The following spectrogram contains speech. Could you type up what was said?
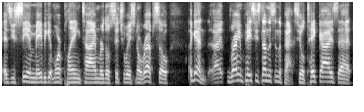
as you see him maybe get more playing time or those situational reps. So again, uh, Ryan Pace's done this in the past. He'll take guys that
